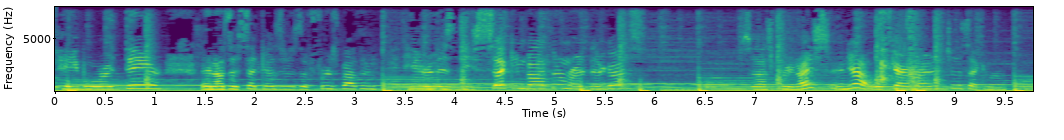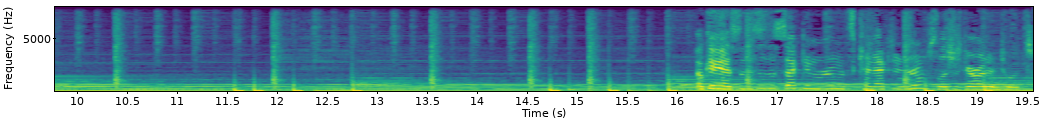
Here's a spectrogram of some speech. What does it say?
table right there. And as I said, guys, there's the first bathroom. Here is the second bathroom right there, guys. So that's pretty nice. And yeah, let's get right into the second room. Okay, guys, so this is the second room. It's connecting room, so let's just get right into it.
